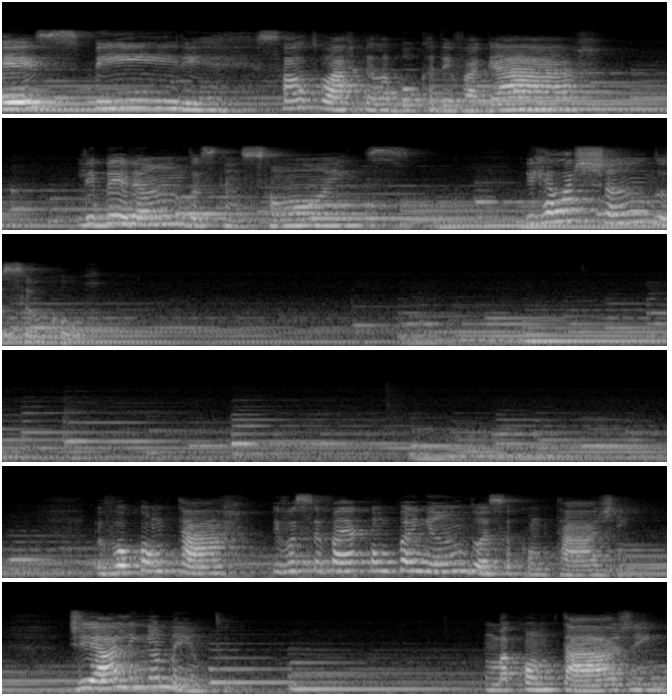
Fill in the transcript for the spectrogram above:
Expire, solta o ar pela boca devagar, liberando as tensões e relaxando o seu corpo. Vou contar e você vai acompanhando essa contagem de alinhamento. Uma contagem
